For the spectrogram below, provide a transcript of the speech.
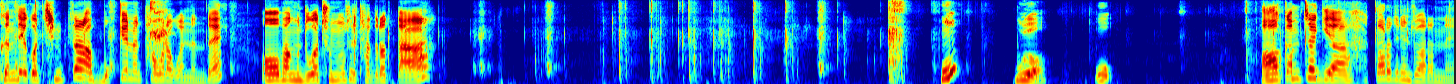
근데 이거 진짜 못 깨는 타워라고 했는데? 어, 방금 누가 죽는 소리 다 들었다. 어? 뭐야? 오. 아, 깜짝이야. 떨어지는 줄 알았네.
